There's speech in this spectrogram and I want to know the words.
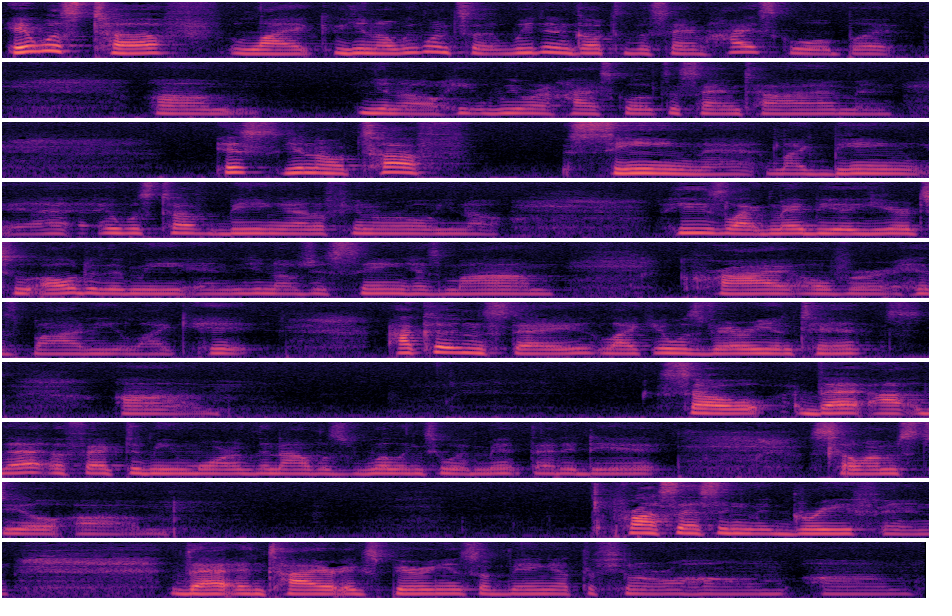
it was tough. Like you know, we went to we didn't go to the same high school, but um, you know, he we were in high school at the same time, and it's you know tough seeing that, like being, it was tough being at a funeral, you know, he's like maybe a year or two older than me, and you know, just seeing his mom cry over his body, like it, I couldn't stay. Like it was very intense. Um, so that uh, that affected me more than I was willing to admit that it did. So I'm still um, processing the grief and that entire experience of being at the funeral home. Um,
